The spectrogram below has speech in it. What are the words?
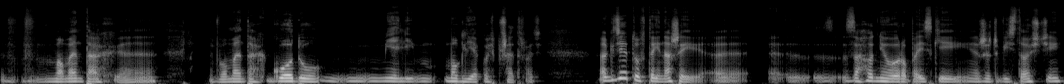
w, momentach, e, w momentach głodu mieli, mogli jakoś przetrwać. A gdzie tu w tej naszej e, zachodnioeuropejskiej rzeczywistości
